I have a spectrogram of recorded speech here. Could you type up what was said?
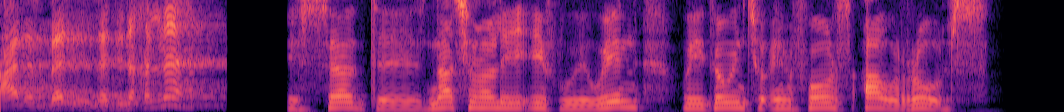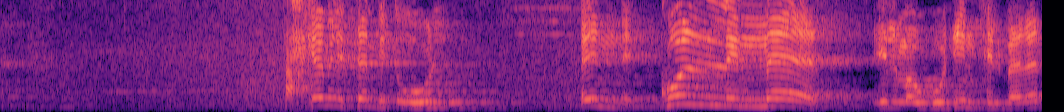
على البلد التي دخلناها He said uh, naturally if we win we're going to enforce our rules. أحكام الإسلام بتقول إن كل الناس الموجودين في البلد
